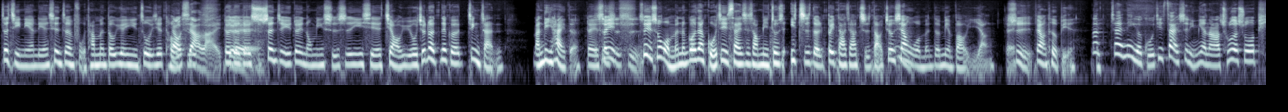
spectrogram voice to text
这几年，连县政府他们都愿意做一些投资下来，对对对，甚至于对农民实施一些教育，我觉得那个进展蛮厉害的。对，所以所以说我们能够在国际赛事上面就是一直的被大家知道，就像我们的面包一样，是非常特别。那在那个国际赛事里面呢，除了说屏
